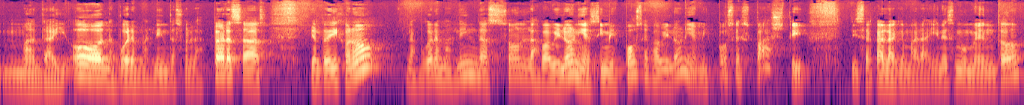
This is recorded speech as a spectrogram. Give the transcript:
las mujeres más lindas son las persas. Y el rey dijo, no, las mujeres más lindas son las babilonias y mi esposa es Babilonia, mi esposa es Pashti, dice acá la quemará. Y en ese momento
